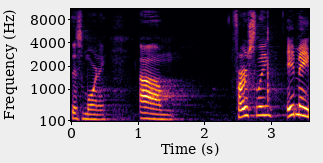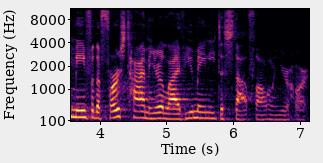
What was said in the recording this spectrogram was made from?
this morning. Um, firstly, it may mean for the first time in your life, you may need to stop following your heart.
